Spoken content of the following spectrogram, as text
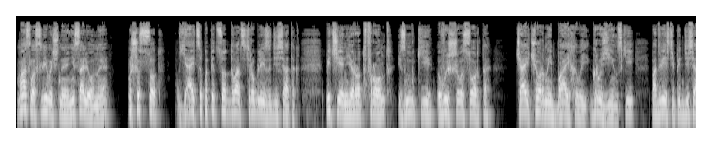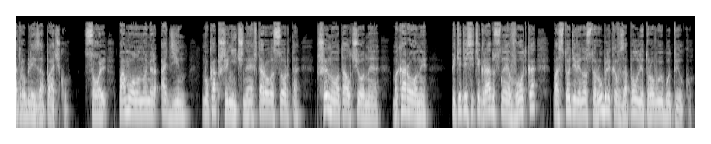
масло сливочное несоленое, по 600, яйца по 520 рублей за десяток, печенье Ротфронт из муки высшего сорта, чай черный байховый, грузинский, по 250 рублей за пачку, соль, помола номер один, мука пшеничная второго сорта, пшено толченое, макароны, 50-градусная водка по 190 рубликов за поллитровую бутылку.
